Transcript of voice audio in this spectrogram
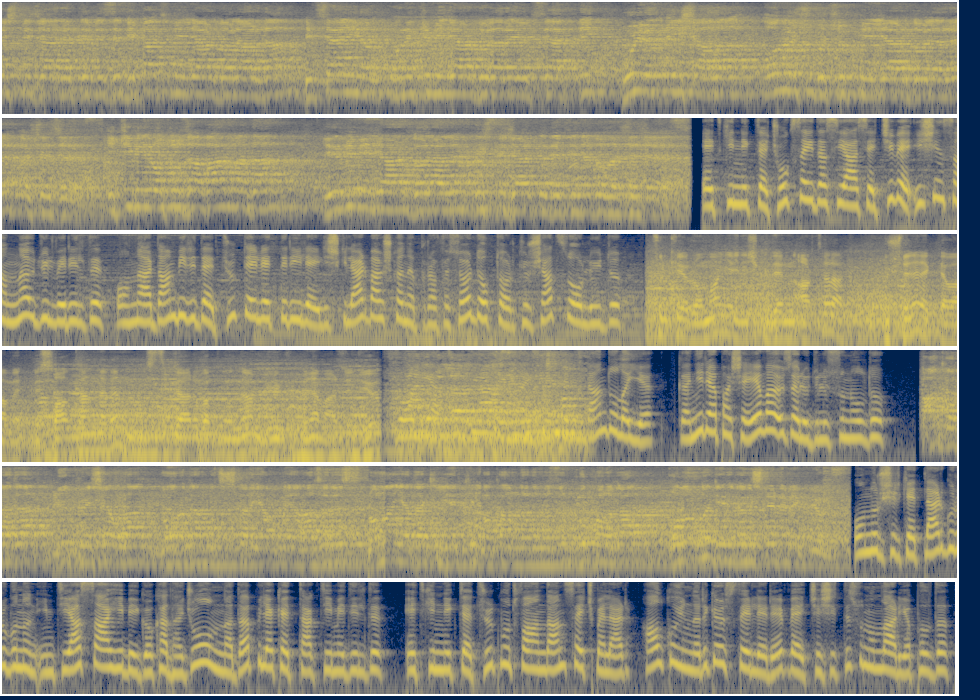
dış ticaretimizi birkaç milyar dolardan geçen yıl 12 milyar dolara yükselttik. Bu yıl inşallah 13,5 milyar doları aşacağız. 2030'a varmadan 20 milyar dolarlık dış ticaret hedefine dolaşacağız. Etkinlikte çok sayıda siyasetçi ve iş insanına ödül verildi. Onlardan biri de Türk Devletleri ile İlişkiler Başkanı Profesör Doktor Kürşat Zorlu'ydu. Türkiye-Romanya ilişkilerinin artarak, güçlenerek devam etmesi Balkanların istikrarı bakımından büyük önem arz ediyor. Zorlu'ya dolayı Ganira Paşa'ya özel ödülü sunuldu. Ankara'da Bükreş'e olan doğrudan uçuşları yapmaya hazırız. Romanya'daki yetkili bakanlarımızın bu konuda olumlu geri dönüşlerini bekliyoruz. Onur Şirketler Grubu'nun imtiyaz sahibi Gökhan Hacıoğlu'na da plaket takdim edildi. Etkinlikte Türk mutfağından seçmeler, halk oyunları gösterileri ve çeşitli sunumlar yapıldı.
